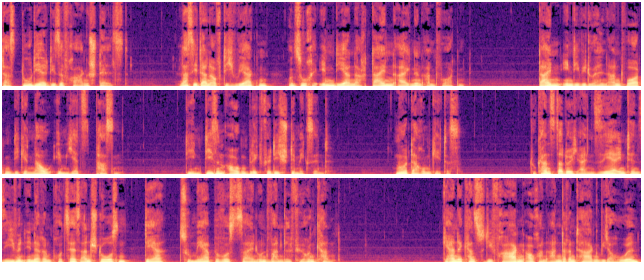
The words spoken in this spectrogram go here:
dass du dir diese Fragen stellst. Lass sie dann auf dich wirken und suche in dir nach deinen eigenen Antworten. Deinen individuellen Antworten, die genau im Jetzt passen. Die in diesem Augenblick für dich stimmig sind. Nur darum geht es. Du kannst dadurch einen sehr intensiven inneren Prozess anstoßen, der zu mehr Bewusstsein und Wandel führen kann. Gerne kannst du die Fragen auch an anderen Tagen wiederholen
